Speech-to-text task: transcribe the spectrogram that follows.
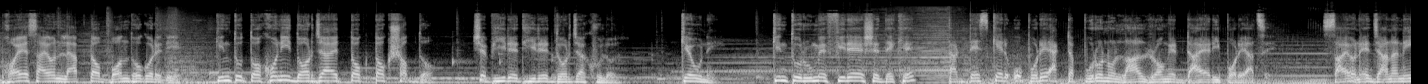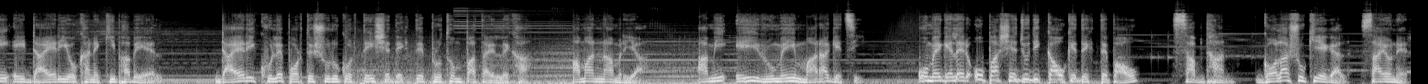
ভয়ে সায়ন ল্যাপটপ বন্ধ করে দিয়ে, কিন্তু তখনই দরজায় টক টক শব্দ। সে ধীরে ধীরে দরজা খুলল। কেউ নেই। কিন্তু রুমে ফিরে এসে দেখে তার ডেস্কের ওপরে একটা পুরনো লাল রঙের ডায়েরি পড়ে আছে। সায়নে জানা নেই এই ডায়েরি ওখানে কীভাবে এল। ডায়েরি খুলে পড়তে শুরু করতেই সে দেখতে প্রথম পাতায় লেখা, আমার নাম রিয়া, আমি এই রুমেই মারা গেছি। ওমেগেলের ওপাশে যদি কাউকে দেখতে পাও, সাবধান, গলা শুকিয়ে গেল, সায়নের।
